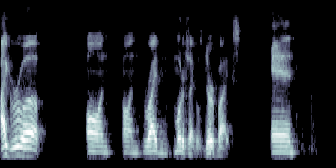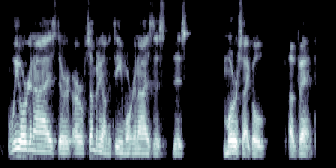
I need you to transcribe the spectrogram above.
I grew up on on riding motorcycles, dirt bikes, and we organized, or, or somebody on the team organized this this motorcycle event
